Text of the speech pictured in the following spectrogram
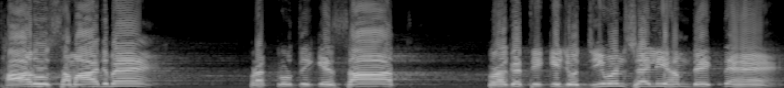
थारू समाज में प्रकृति के साथ प्रगति की जो जीवन शैली हम देखते हैं,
